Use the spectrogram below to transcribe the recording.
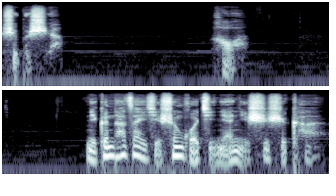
是不是啊？好啊，你跟他在一起生活几年，你试试看，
